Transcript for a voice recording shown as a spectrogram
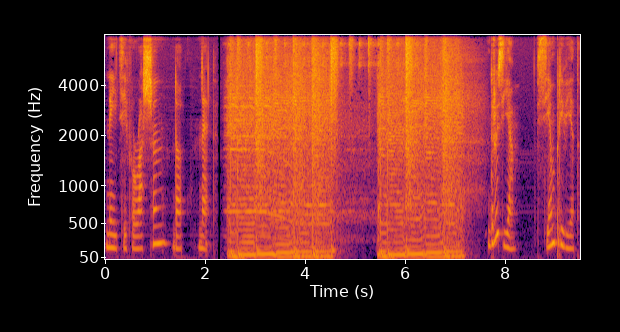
nativerussian.net. Друзья, всем привет!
